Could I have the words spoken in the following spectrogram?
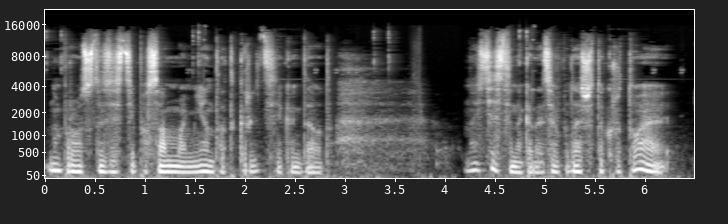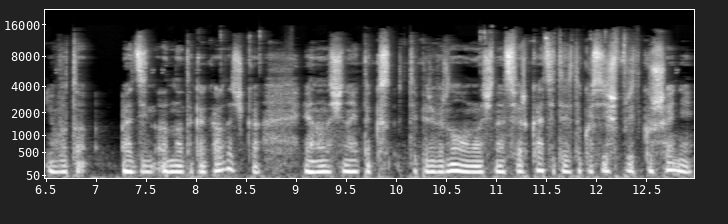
Ну просто здесь типа сам момент открытия, когда вот... Ну естественно, когда тебе выпадает что-то крутое, и вот один, одна такая карточка, и она начинает так, ты перевернул, она начинает сверкать, и ты такой сидишь в предвкушении,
